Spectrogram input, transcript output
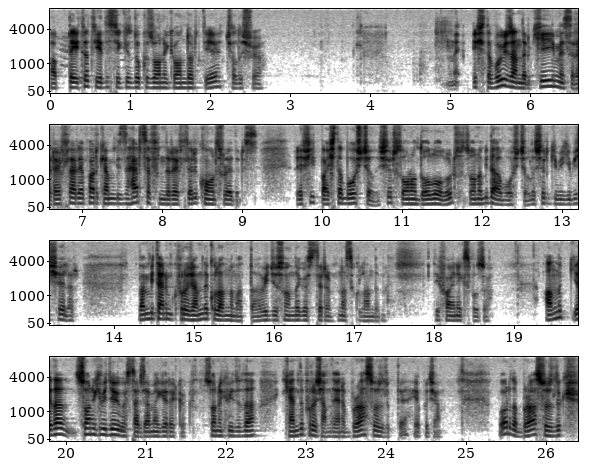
updated 7 8 9 12 14 diye çalışıyor. İşte bu yüzdendir ki mesela refler yaparken biz her seferinde refleri kontrol ederiz. Ref ilk başta boş çalışır, sonra dolu olur, sonra bir daha boş çalışır gibi gibi şeyler. Ben bir tane projemde kullandım hatta. Video sonunda gösteririm nasıl kullandığımı. Define Expose'u. Anlık ya da sonraki videoyu göstereceğime gerek yok. Sonraki videoda kendi projemde yani Bra Sözlük'te yapacağım. Bu arada Bra Sözlük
